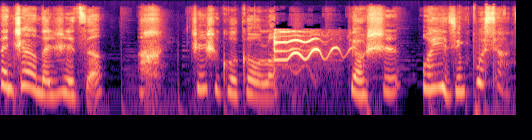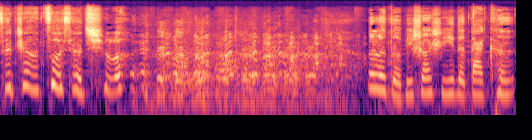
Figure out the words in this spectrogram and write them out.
但这样的日子啊，真是过够了，表示我已经不想再这样做下去了。为了躲避双十一的大坑，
